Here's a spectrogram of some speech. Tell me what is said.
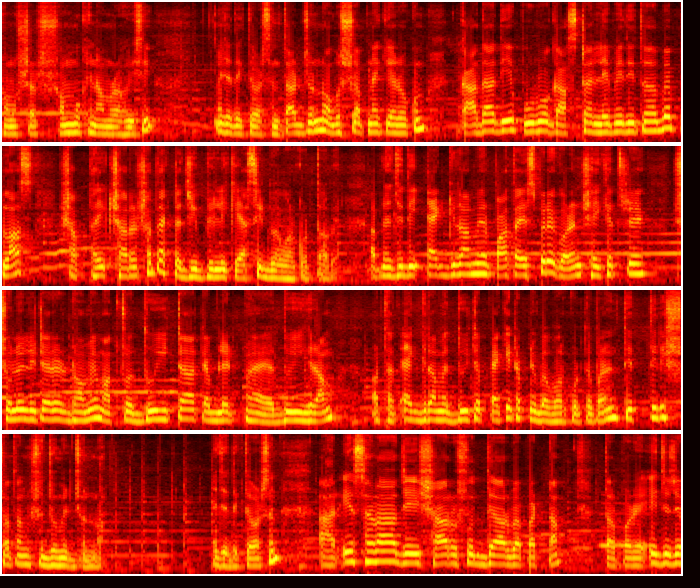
সমস্যার সম্মুখীন আমরা হয়েছি। এই যে দেখতে পাচ্ছেন তার জন্য অবশ্যই আপনাকে এরকম কাদা দিয়ে পুরো গাছটা লেপে দিতে হবে প্লাস সাপ্তাহিক সারের সাথে একটা জিব্রিলিক অ্যাসিড ব্যবহার করতে হবে। আপনি যদি এক গ্রামের পাতা স্প্রে করেন সেই ক্ষেত্রে ষোলো লিটারের ঢমে মাত্র দুইটা ট্যাবলেট হ্যাঁ, দুই গ্রাম অর্থাৎ এক গ্রামের দুইটা প্যাকেট আপনি ব্যবহার করতে পারেন তেত্রিশ শতাংশ জমির জন্য। এই যে দেখতে পাচ্ছেন। আর এছাড়া যে সার ওষুধ দেওয়ার ব্যাপারটা, তারপরে এই যে যে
